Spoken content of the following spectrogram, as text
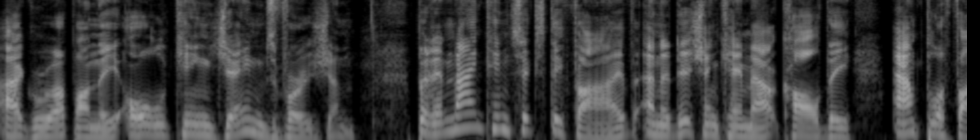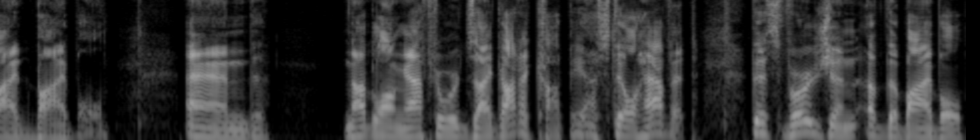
I grew up on the old King James Version. But in 1965, an edition came out called the Amplified Bible. And not long afterwards, I got a copy. I still have it. This version of the Bible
